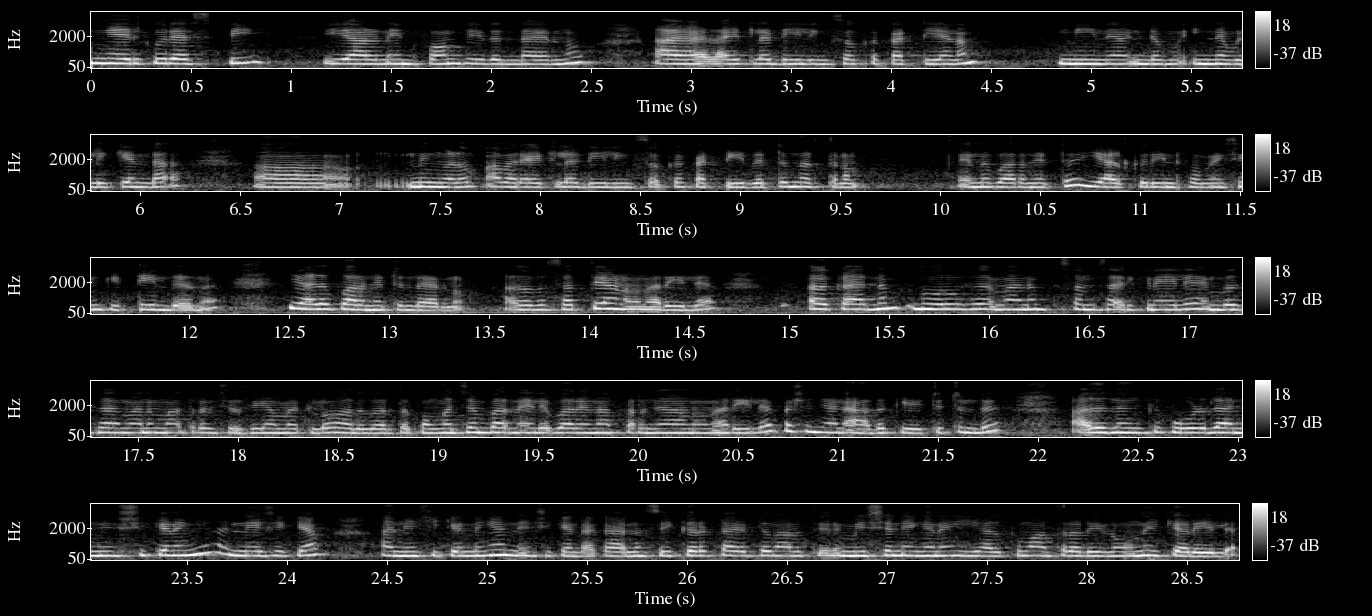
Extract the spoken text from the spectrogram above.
ഇങ്ങേർക്ക് ഒരു എസ് പി ഇയാളിനെ ഇൻഫോം ചെയ്തിട്ടുണ്ടായിരുന്നു. അയാളായിട്ടുള്ള ഡീലിങ്സ് ഒക്കെ കട്ട് ചെയ്യണം. ഇനി ഇന്ന ഇന്നെ വിളിക്കേണ്ട. നിങ്ങളും അവരായിട്ടുള്ള ഡീലിങ്സ് ഒക്കെ കട്ട് ചെയ്തിട്ട് നിർത്തണം. എന്ന് പറഞ്ഞിട്ട് ഇയാൾക്കൊരു ഇൻഫർമേഷൻ കിട്ടിയിട്ടുണ്ടെന്ന് ഇയാൾ പറഞ്ഞിട്ടുണ്ടായിരുന്നു. അതൊക്കെ സത്യമാണോ എന്നറിയില്ല. കാരണം നൂറ് ശതമാനം സംസാരിക്കണേൽ എൺപത് ശതമാനം മാത്രം വിശ്വസിക്കാൻ പറ്റുള്ളൂ. അത് വെറുതെ പൊങ്ങച്ചൻ പറഞ്ഞതിൽ പറയണ പറഞ്ഞാണോ എന്നറിയില്ല. പക്ഷെ ഞാൻ അത് കേട്ടിട്ടുണ്ട്. അത് നിങ്ങൾക്ക് കൂടുതൽ അന്വേഷിക്കണമെങ്കിൽ അന്വേഷിക്കാം. അന്വേഷിക്കണമെങ്കിൽ അന്വേഷിക്കേണ്ട. കാരണം സീക്രട്ട് ആയിട്ട് നടത്തിയൊരു മിഷൻ എങ്ങനെ ഇയാൾക്ക് മാത്രം അറിയണമെന്ന് എനിക്കറിയില്ല.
